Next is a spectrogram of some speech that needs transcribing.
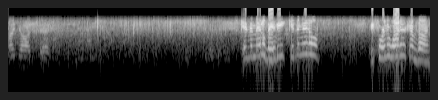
My God, Dad. Get in the middle, baby. Get in the middle. Before the water comes on.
